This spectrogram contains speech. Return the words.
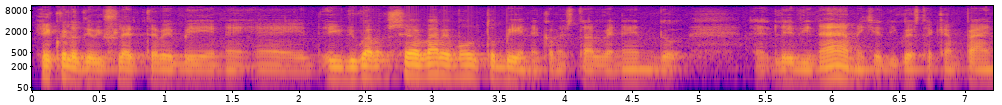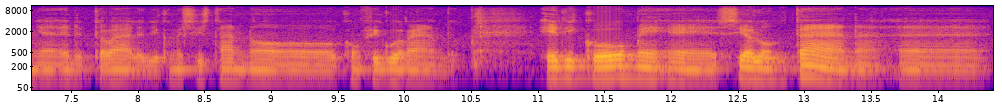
è quello di riflettere bene eh, di osservare molto bene come sta avvenendo eh, le dinamiche di questa campagna elettorale, di come si stanno configurando e di come eh, si allontana eh,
